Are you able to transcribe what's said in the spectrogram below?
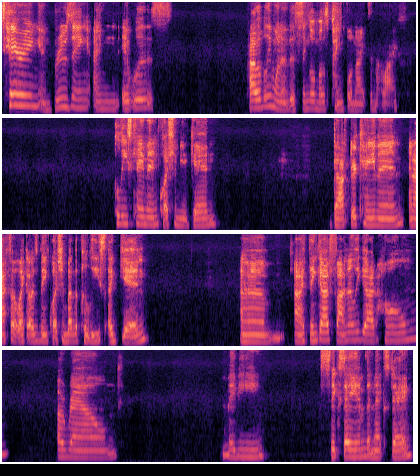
tearing and bruising. I mean, it was probably one of the single most painful nights of my life. Police came in, questioned me again doctor came in and I felt like I was being questioned by the police again. Um, I think I finally got home around maybe 6 a.m. the next day,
